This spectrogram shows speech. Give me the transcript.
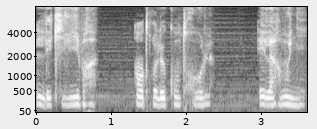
L'équilibre entre le contrôle et l'harmonie.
